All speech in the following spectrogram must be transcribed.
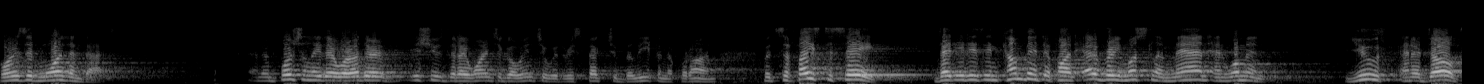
Or is it more than that? And unfortunately, there were other issues that I wanted to go into with respect to belief in the Quran. But suffice to say that it is incumbent upon every Muslim, man and woman, youth and adult,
